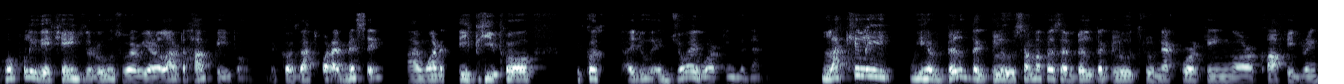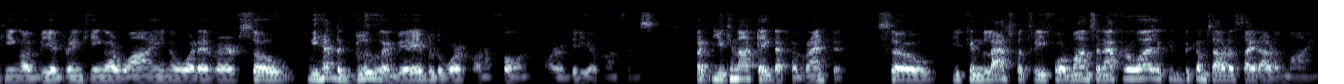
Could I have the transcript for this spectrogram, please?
hopefully, they change the rules where we are allowed to hug people because that's what I'm missing. I want to see people because I do enjoy working with them. Luckily, we have built the glue. Some of us have built the glue through networking or coffee drinking or beer drinking or wine or whatever. So we have the glue and we are able to work on a phone or a video conference. But you cannot take that for granted. So it can last for three, four months. And after a while, it becomes out of sight, out of mind.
